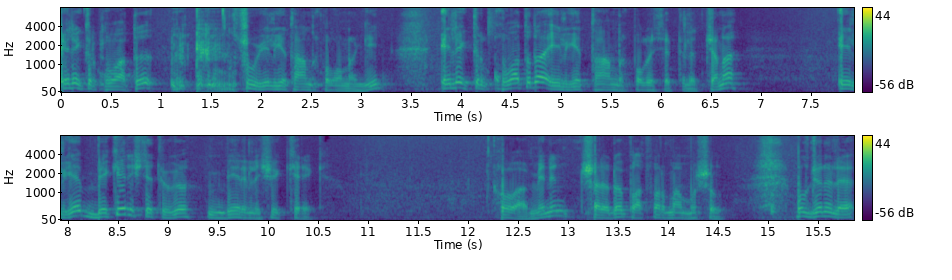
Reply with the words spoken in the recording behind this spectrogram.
электр кубаты суу элге таандык болгондон кийин электр кубаты да элге таандык болуп эсептелет жана элге бекер иштетүүгө берилиши керек ооба менин шаардоо платформам ушул бул жөн эле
